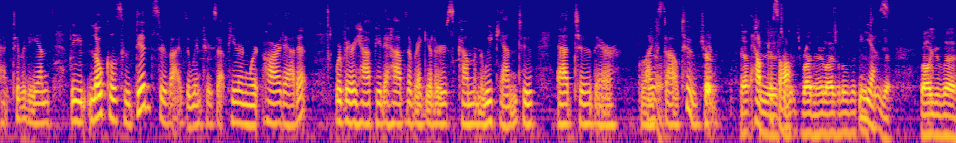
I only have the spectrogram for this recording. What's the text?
activity. And the locals who did survive the winters up here and work hard at it were very happy to have the regulars come on the weekend to add to their lifestyle too. Sure. Yeah, helped to, us to, all. to broaden their lives a little bit. There Yes. Too. Yeah. Well, you've uh,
